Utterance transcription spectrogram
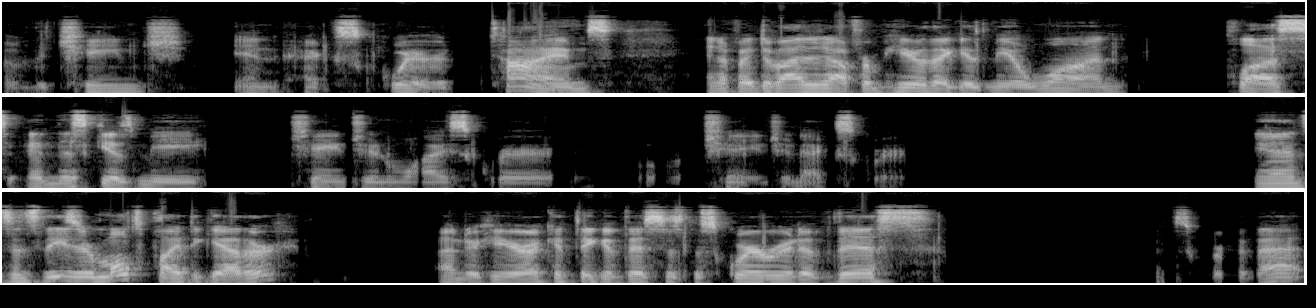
of the change in x squared times, and if I divide it out from here, that gives me a 1 plus, and this gives me change in y squared over change in x squared. And since these are multiplied together under here, I could think of this as the square root of this, square root of that.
